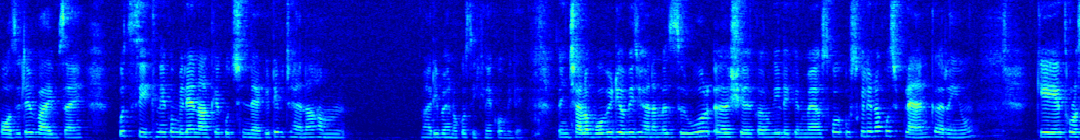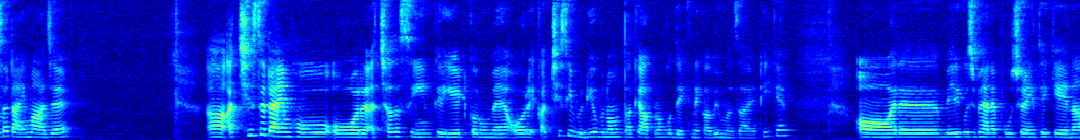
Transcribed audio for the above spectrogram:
पॉजिटिव वाइब्स आएँ, कुछ सीखने को मिले ना कि कुछ नेगेटिव जो है ना हम हमारी बहनों को सीखने को मिले। तो इंशाल्लाह वो वीडियो भी जो है ना मैं ज़रूर शेयर करूँगी, लेकिन मैं उसको, उसके लिए ना कुछ प्लान कर रही हूँ कि थोड़ा सा टाइम आ जाए। अच्छे से टाइम हो और अच्छा सा सीन क्रिएट करूँ मैं और एक अच्छी सी वीडियो बनाऊँ ताकि आप लोगों को देखने का भी मज़ा आए, ठीक है? और मेरी कुछ बहनें पूछ रही थी कि ना,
